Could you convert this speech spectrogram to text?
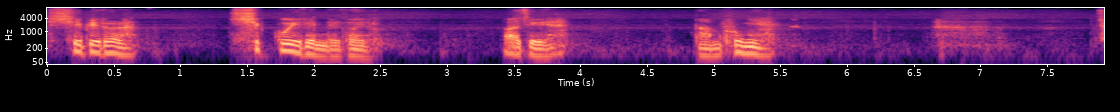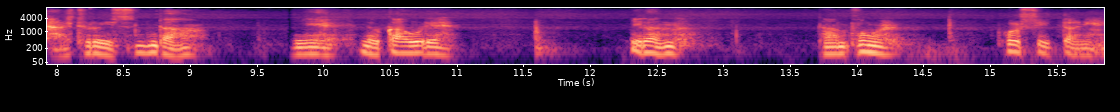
11월 19일인데도요. 아직 단풍이 잘 들어 있습니다. 이 늦가을에 이런 단풍을 볼 수 있다니 아,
